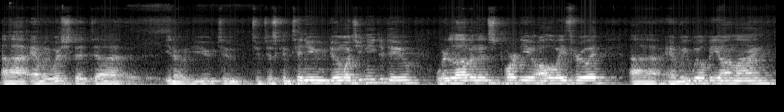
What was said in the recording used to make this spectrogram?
uh, and we wish that uh, you know you to to just continue doing what you need to do. We're loving and supporting you all the way through it, uh, and we will be online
